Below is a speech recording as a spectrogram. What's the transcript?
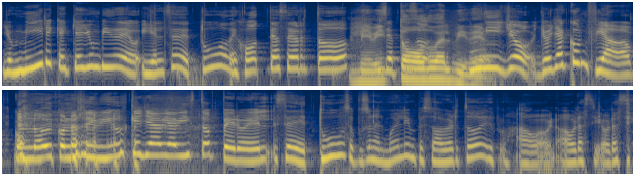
Yo, mire que aquí hay un video. Y él se detuvo, dejó de hacer todo. Me y vi puso- todo el video. Ni yo. Yo ya confiaba con, lo- con los reviews que ya había visto, pero él se detuvo, se puso en el mueble, empezó a ver todo. Y después, ah, bueno, ahora sí, ahora sí.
